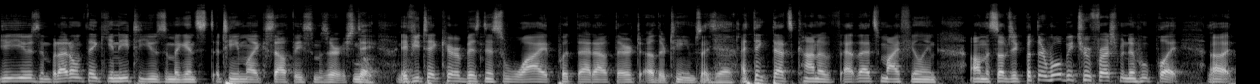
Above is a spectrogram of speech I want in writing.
you use him, but I don't think you need to use him against a team like Southeast Missouri State. No, no. If you take care of business, why put that out there to other teams? Exactly. I, I, think that's kind of that's my feeling on the subject. But there will be true freshmen who play. Yeah. Uh,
